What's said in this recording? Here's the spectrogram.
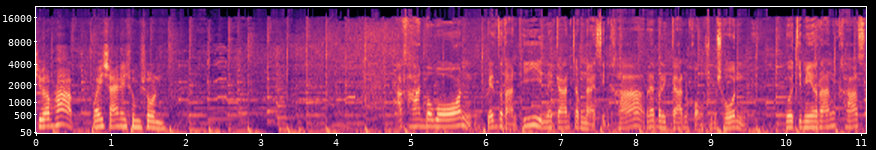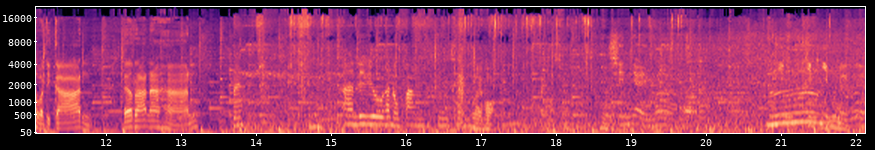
ชีวภาพไว้ใช้ในชุมชน อาคารบวร เป็นสถานที่ในการจำหน่ายสินค้าและบริการของชุมชน โดยจะมีร้านค้าสวัสดิการ และร้านอาหาร อ่ารีวิวขนมปังชุมชนอร่อยเหอกชิ้นใหญ่มากยิ้มยิ้มเลยเลย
